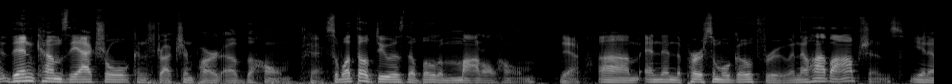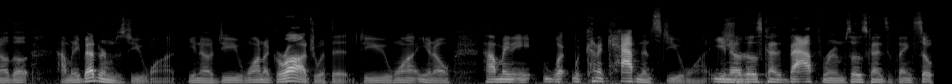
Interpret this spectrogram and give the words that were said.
then comes the actual construction part of the home. Okay. So what they'll do is they'll build a model home. Yeah. um, and then the person will go through and they'll have options you know the how many bedrooms do you want you know do you want a garage with it do you want you know how many what, what kind of cabinets do you want you know Sure. those kind of bathrooms those kinds of things so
